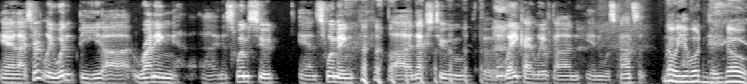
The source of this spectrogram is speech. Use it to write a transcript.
and I certainly wouldn't be uh, running uh, in a swimsuit and swimming uh, next to the lake I lived on in Wisconsin. No, you wouldn't be. No.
